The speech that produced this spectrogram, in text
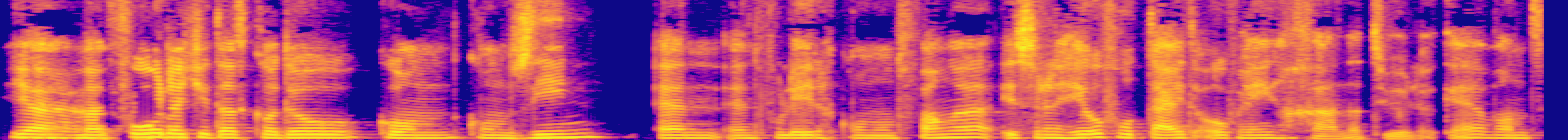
Ja, Ja. maar voordat je dat cadeau kon, kon zien en, en volledig kon ontvangen, is er een heel veel tijd overheen gegaan natuurlijk. Hè? Want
